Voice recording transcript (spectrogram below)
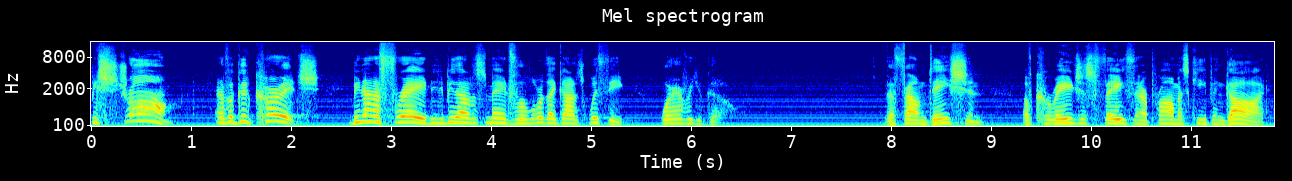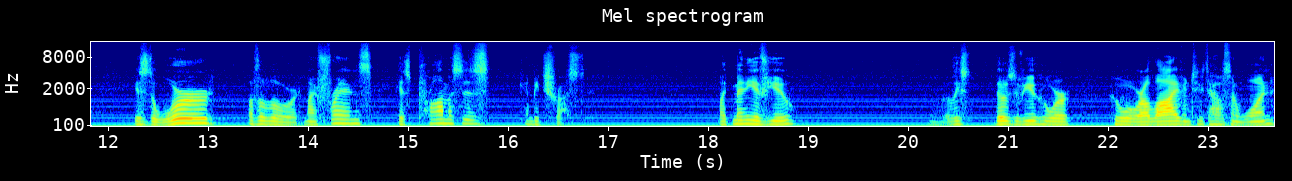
Be strong and of a good courage. Be not afraid, and be thou dismayed, for the Lord thy God is with thee wherever you go. The foundation of courageous faith in our promise keeping God is the word of the Lord. My friends, his promises can be trusted. Like many of you, at least those of you who were, who were alive in 2001,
